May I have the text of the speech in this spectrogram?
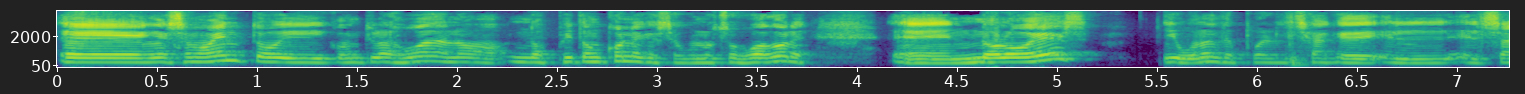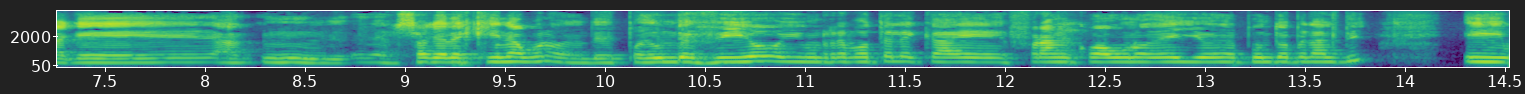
Eh, en ese momento y continúa la jugada, no, nos pita un córner que según nuestros jugadores eh, no lo es y bueno, después el saque, el, el, saque, el saque de esquina, bueno, después de un desvío y un rebote le cae Franco a uno de ellos en el punto de penalti y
